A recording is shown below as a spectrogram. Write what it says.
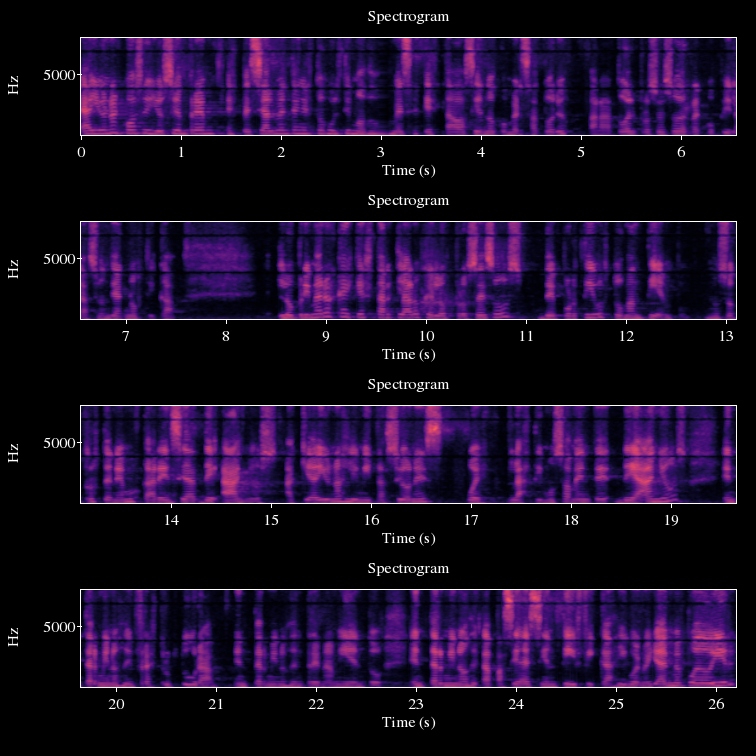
hay una cosa y yo siempre, especialmente en estos últimos dos meses que he estado haciendo conversatorios para todo el proceso de recopilación diagnóstica, lo primero es que hay que estar claro que los procesos deportivos toman tiempo. Nosotros tenemos carencia de años. Aquí hay unas limitaciones, pues lastimosamente, de años en términos de infraestructura, en términos de entrenamiento, en términos de capacidades científicas. Y bueno, ya me puedo ir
